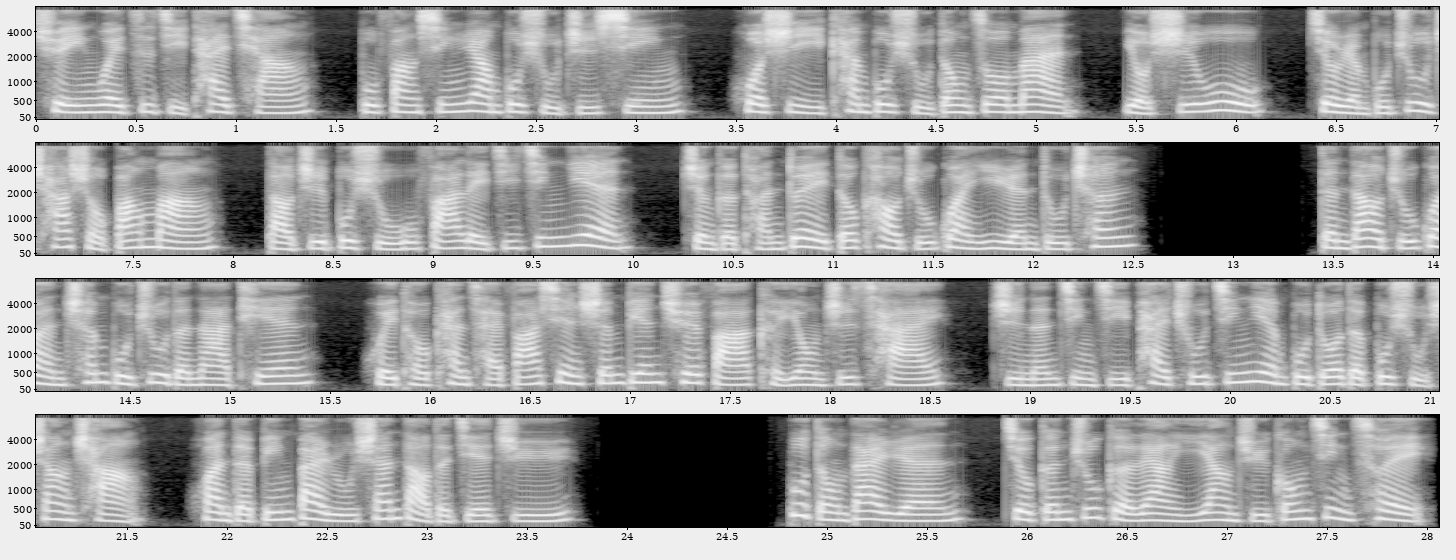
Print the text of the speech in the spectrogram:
却因为自己太强，不放心让部属执行，或是一看部署动作慢，有失误，就忍不住插手帮忙，导致部署无法累积经验，整个团队都靠主管一人独撑。等到主管撑不住的那天，回头看才发现身边缺乏可用之才，只能紧急派出经验不多的部署上场。换得兵败如山倒的结局。不懂待人，就跟诸葛亮一样鞠躬尽瘁。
